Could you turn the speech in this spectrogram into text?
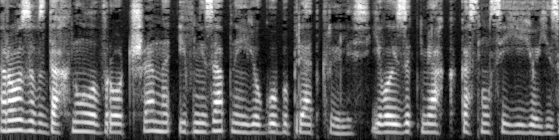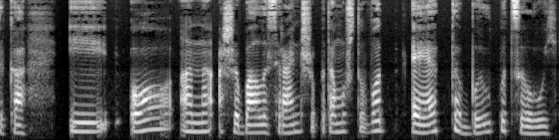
Роза вздохнула в рот Шена, и внезапно ее губы приоткрылись. Его язык мягко коснулся ее языка, и, о, она ошибалась раньше, потому что вот это был поцелуй.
